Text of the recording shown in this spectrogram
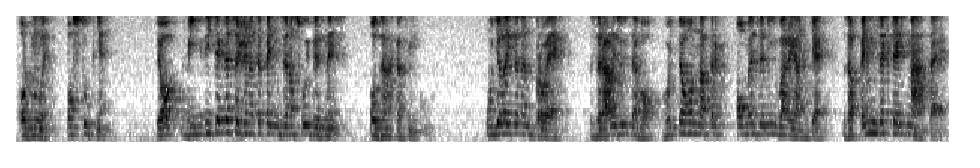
od nuly, postupně. Jo, ví, víte, kde seženete peníze na svůj biznis? Od zákazníků. Udělejte ten projekt, zrealizujte ho, hoďte ho na trh v omezený variantě za peníze, které máte,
